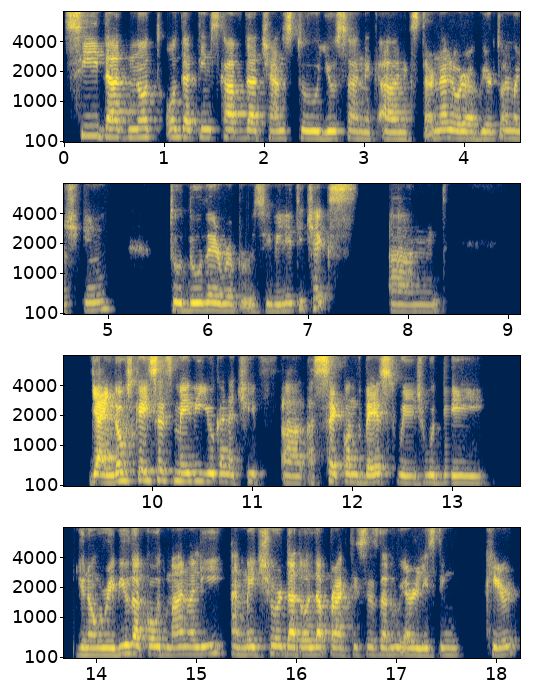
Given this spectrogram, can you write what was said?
see that not all the teams have the chance to use an, an external or a virtual machine to do their reproducibility checks. And yeah, in those cases, maybe you can achieve a second best, which would be, you know, review the code manually and make sure that all the practices that we are listing here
